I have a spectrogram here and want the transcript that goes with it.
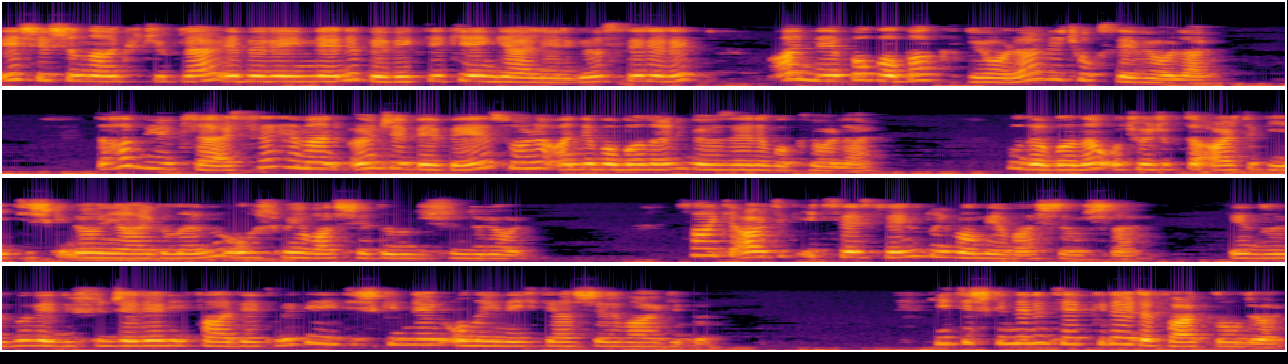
5 yaşından küçükler ebeveynlerine bebekteki engelleri göstererek anne baba bak diyorlar ve çok seviyorlar. Daha büyüklerse hemen önce bebeğe sonra anne babalarının gözlerine bakıyorlar. Bu da bana o çocukta artık yetişkin ön yargılarının oluşmaya başladığını düşündürüyor. Sanki artık iç seslerini duymamaya başlamışlar ve duygu ve düşüncelerini ifade etmek ve yetişkinlerin onayına ihtiyaçları var gibi. Yetişkinlerin tepkileri de farklı oluyor.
